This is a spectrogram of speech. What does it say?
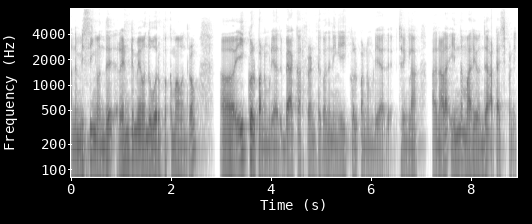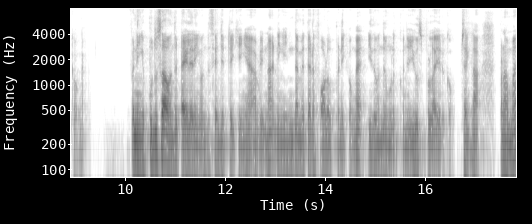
அந்த மிஸ்ஸிங் வந்து ரெண்டுமே வந்து ஒரு பக்கமாக வந்துடும் ஈக்குவல் பண்ண முடியாது. பேக் ஆர் ஃப்ரண்ட்டுக்கு வந்து நீங்கள் ஈக்குவல் பண்ண முடியாது. சரிங்களா? அதனால் இந்த மாதிரி வந்து அட்டாச் பண்ணிக்கோங்க. இப்போ நீங்கள் புதுசாக வந்து டைலரிங் வந்து செஞ்சிட்ருக்கீங்க அப்படின்னா நீங்கள் இந்த மெத்தடை ஃபாலோ பண்ணிக்கோங்க. இது வந்து உங்களுக்கு கொஞ்சம் யூஸ்ஃபுல்லாக இருக்கும். சரிங்களா? இப்போ நம்ம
